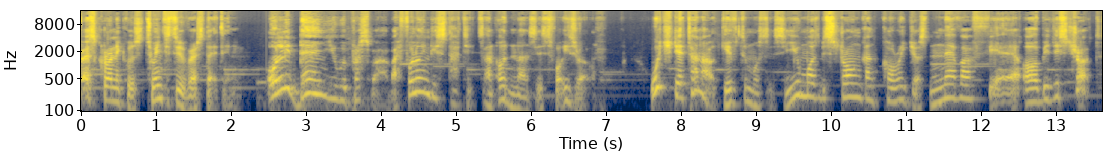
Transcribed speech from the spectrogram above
First Chronicles 22, verse 13. Only then you will prosper by following these statutes and ordinances for Israel, which the Eternal gave to Moses. You must be strong and courageous, never fear or be distraught.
